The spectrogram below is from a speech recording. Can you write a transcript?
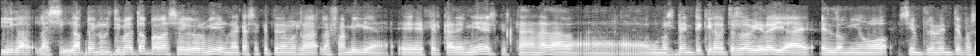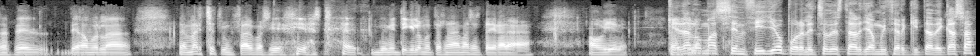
Y la, la- penúltima etapa va a ser dormir en una casa que tenemos la, la familia eh, cerca de Mieres, que está nada, a unos 20 kilómetros de Oviedo, y ya el domingo simplemente pues hacer, digamos, la, marcha triunfal, por así decir, hasta, de 20 kilómetros nada más hasta llegar a Oviedo. ¿Queda lo más sencillo por el hecho de estar ya muy cerquita de casa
